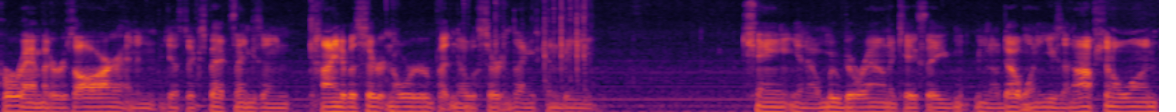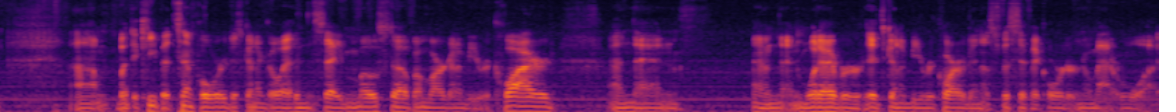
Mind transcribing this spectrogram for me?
parameters are and just expect things in kind of a certain order but know certain things can be change, you know, moved around in case they, you know, don't want to use an optional one. Um, but to keep it simple, we're just going to go ahead and say most of them are going to be required, and then, and then whatever it's going to be required in a specific order, no matter what.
